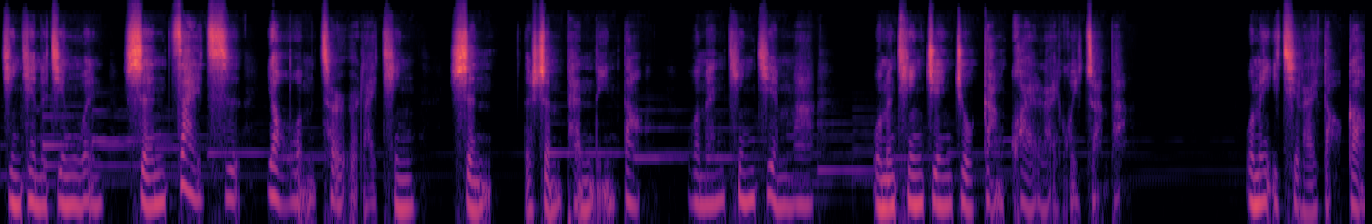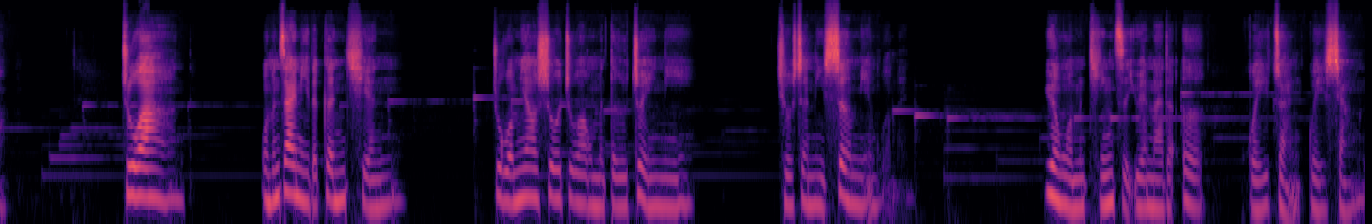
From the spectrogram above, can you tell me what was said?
今天的经文。神再次要我们侧耳来听神的审判临到，我们听见吗？我们听见就赶快来回转吧。我们一起来祷告：主啊，我们在你的跟前，主，我们要说主啊，我们得罪你，求神你赦免我们，愿我们停止原来的恶。回转归向你，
